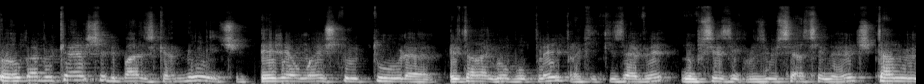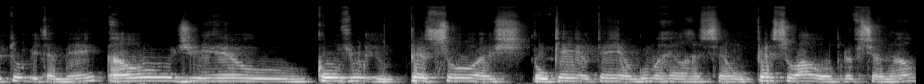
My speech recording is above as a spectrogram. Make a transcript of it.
O WCast, ele basicamente, ele é uma estrutura, ele está na Globoplay, para quem quiser ver, não precisa inclusive ser assinante, está no YouTube também, onde eu convido pessoas com quem eu tenho alguma relação pessoal ou profissional,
